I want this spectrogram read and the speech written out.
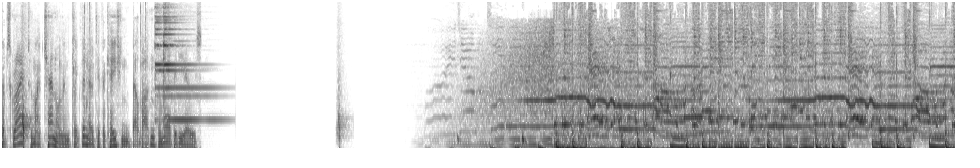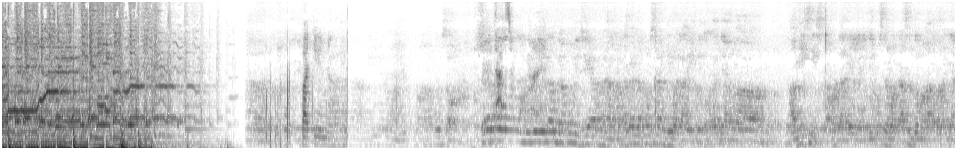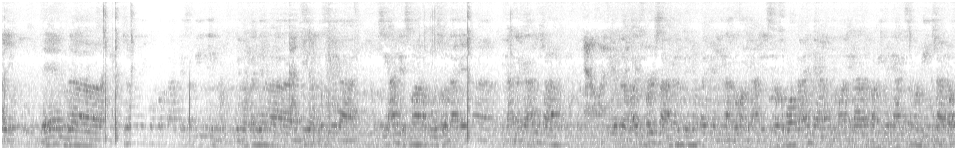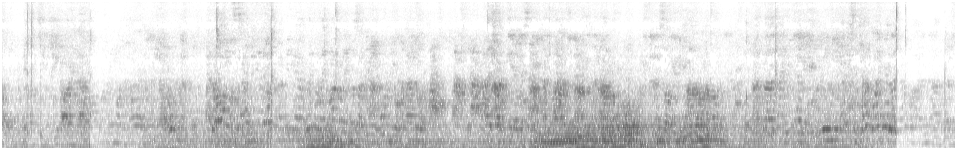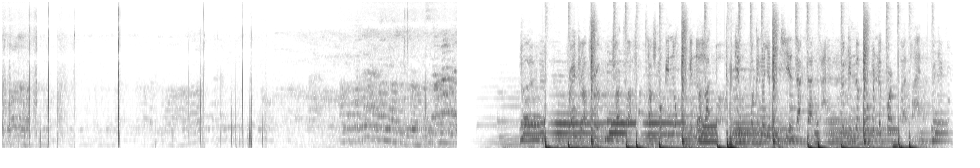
Subscribe to my channel and click the notification bell button for more videos. Would you na. That's. Na po ni JR na matagal na po silang hiwalay nitong kanyang uh, uh, misis no? dahil hindi po sila magkasundo mga kabarangay. And uh, siya naman komportable sa piling nitong kanyang uh, gina kasi uh, si Alice mga kapuso dahil uh, inaalagaan siya and uh, vice versa, ganun din yung kanyang ginagawa kay Alice. So, supportahan the hot pot. On your bitch, yeah, that, that, that. Up, open the can't-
